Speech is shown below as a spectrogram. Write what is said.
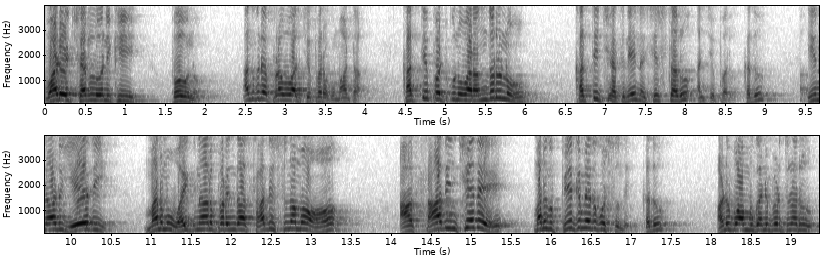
వాడే చెరలోనికి పోవును. అందుకనే ప్రభువారు చెప్పారు ఒక మాట. కత్తి పట్టుకున్న వారందరూ కత్తి చేతనే నశిస్తారు అని చెప్పారు కదూ? ఈనాడు ఏది మనము వైజ్ఞానపరంగా సాధిస్తున్నామో ఆ సాధించేదే మనకు పీక మీదకు వస్తుంది కదూ? అణుబాంబు కనిపెడుతున్నారు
